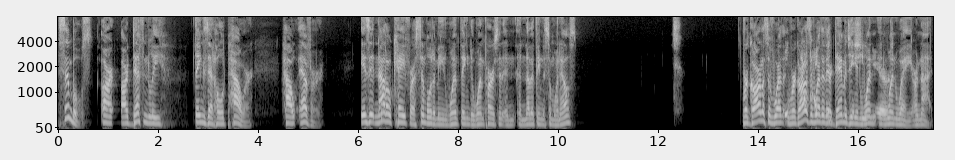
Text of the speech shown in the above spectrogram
symbols are are definitely things that hold power. However, is it not okay for a symbol to mean one thing to one person and another thing to someone else? Regardless of whether regardless of whether they're think the damaging in one here- in one way or not.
